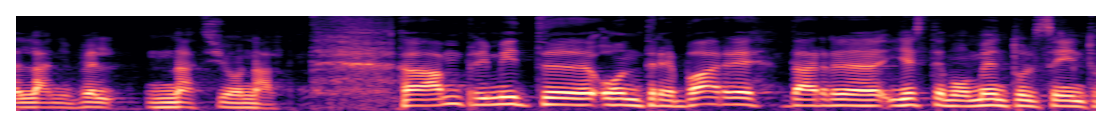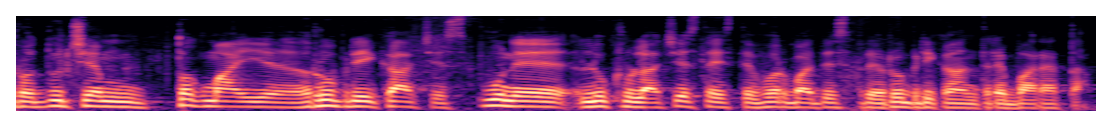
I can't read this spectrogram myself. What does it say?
la nivel național. Am primit o întrebare, dar este momentul să introducem tocmai rubrica ce spune lucrul acesta. Este vorba despre rubrica Întrebarea ta.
